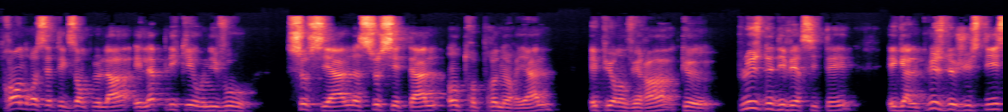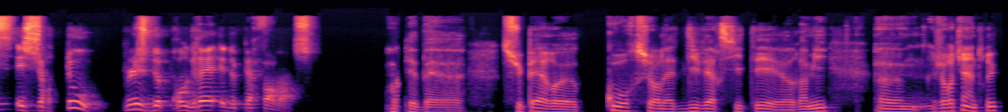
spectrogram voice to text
prendre cet exemple-là et l'appliquer au niveau social, sociétal, entrepreneurial. Et puis, on verra que plus de diversité égale plus de justice et surtout plus de progrès et de performance. Ok, ben, super euh, cours sur la diversité, euh, Rami. Euh, je retiens un truc,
